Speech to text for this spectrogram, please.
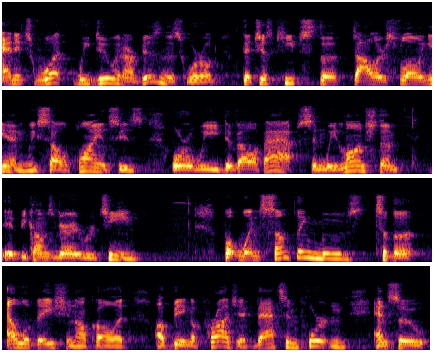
and it's what we do in our business world that just keeps the dollars flowing in. We sell appliances or we develop apps and we launch them. It becomes very routine. But when something moves to the elevation, I'll call it, of being a project, that's important. And so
